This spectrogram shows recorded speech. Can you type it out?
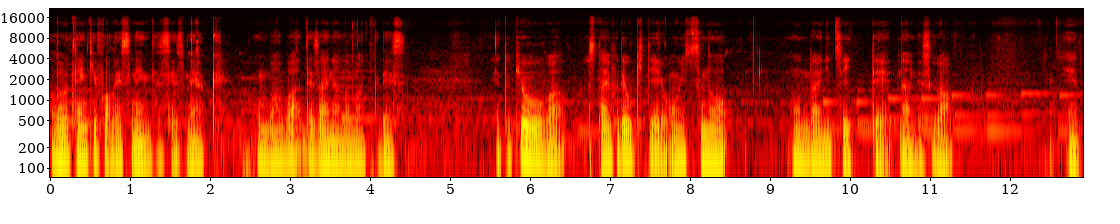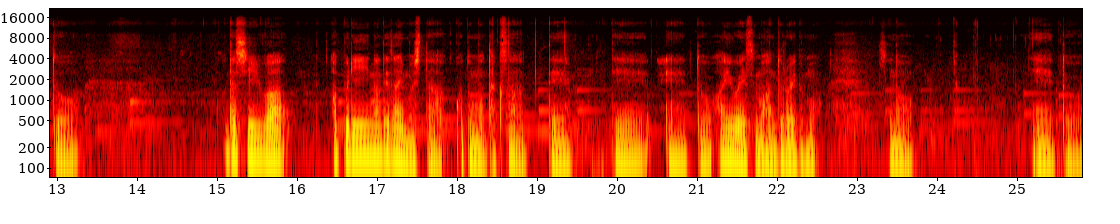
Hello, thank you for listening. This is Mac. こんばんは、デザイナーの Mac です。えっと、今日はスタイフで起きている音質の問題についてなんですが、えっと、私はアプリのデザインもしたこともたくさんあってで、えーと、iOS も Android もそのえ、ー、と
